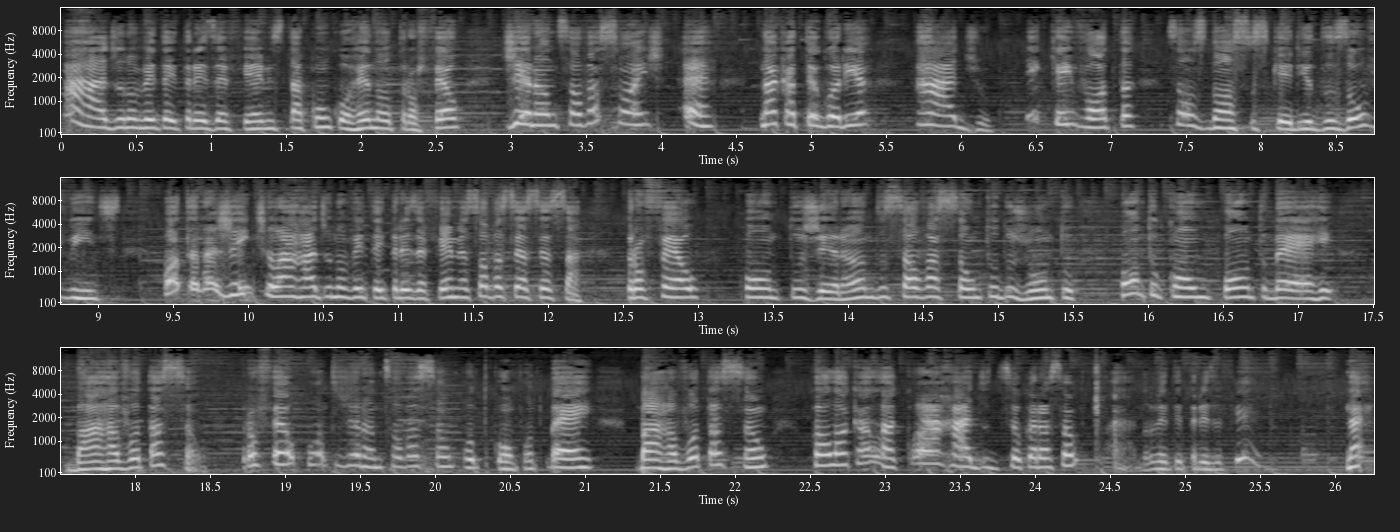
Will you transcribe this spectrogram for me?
a Rádio 93 FM está concorrendo ao troféu Gerando Salvações. É, na categoria rádio. E quem vota são os nossos queridos ouvintes. Vota na gente lá, Rádio 93 FM, é só você acessar troféu ponto gerando salvação tudo junto ponto com ponto br barra votação troféu ponto gerando salvação ponto com ponto br barra votação coloca lá qual é a rádio do seu coração ah, 93 FM né?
